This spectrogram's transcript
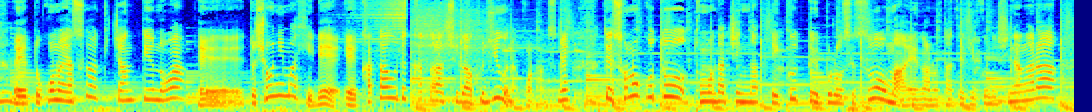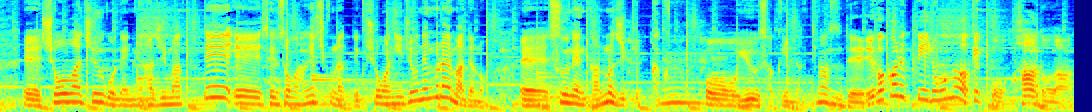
うん。えー、とこの安明ちゃんっていうのは、えー、と小児麻痺で、えー片腕片足が不自由な子なんですね。でその子と友達になっていくというプロセスを、まあ、映画の縦軸にしながら、えー昭和15年に始まって、えー戦争が激しくなっていく昭和20年ぐらいまでの、えー数年間の時期を書くという作品になっていますなんで描かれているものは結構ハードな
